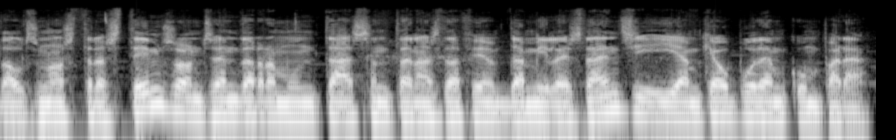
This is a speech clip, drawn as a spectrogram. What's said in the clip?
dels nostres temps o ens hem de remuntar centenars de, de milers d'anys i, i amb què ho podem comparar?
